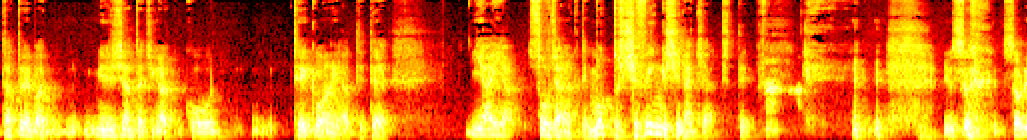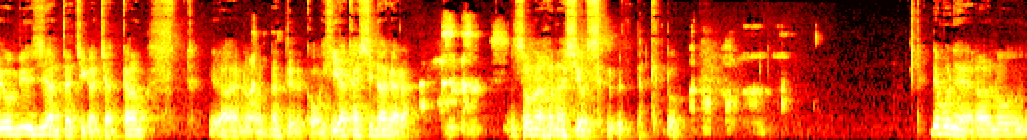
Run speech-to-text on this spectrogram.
例えばミュージシャンたちがこう、テイクワンやってて、いやいや、そうじゃなくて、もっとシュウィングしなきゃって言って、そそれをミュージシャンたちが若干、あの、なんていうの、こう、冷やかしながら、その話をするんだけど。でもね、あの、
